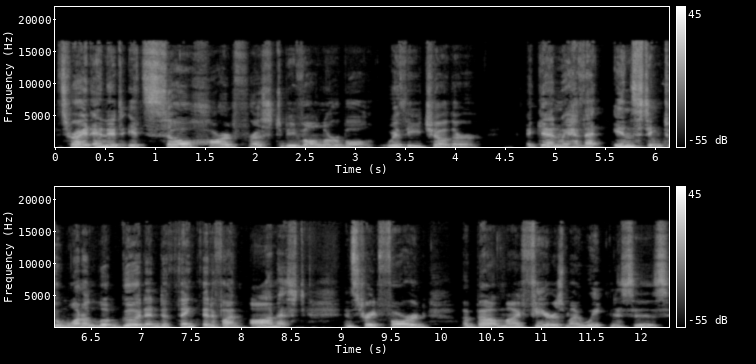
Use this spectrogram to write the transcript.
that's right. And it, it's so hard for us to be vulnerable with each other. Again, we have that instinct to want to look good and to think that if I'm honest and straightforward about my fears, my weaknesses,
